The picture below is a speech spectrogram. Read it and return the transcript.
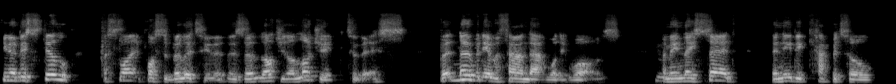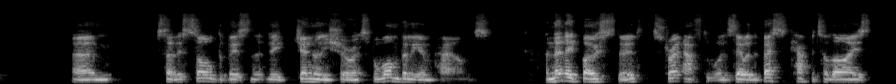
You know, there's still a slight possibility that there's a logic, a logic to this, but nobody ever found out what it was. I mean, they said they needed capital, um, so they sold the business, the general insurance, for one billion pounds, and then they boasted straight afterwards they were the best capitalised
